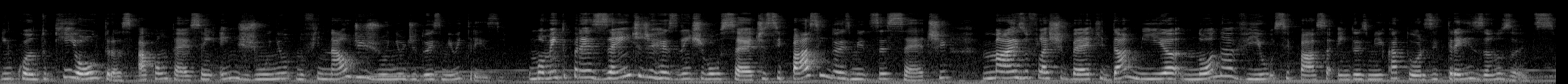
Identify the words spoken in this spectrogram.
enquanto que outras acontecem em junho, no final de junho de 2013. O momento presente de Resident Evil 7 se passa em 2017, mas o flashback da Mia no navio se passa em 2014, três anos antes.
